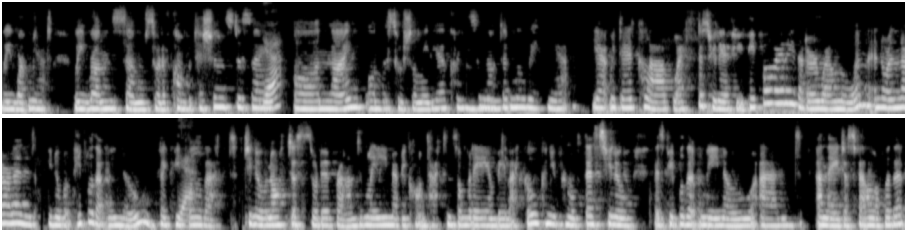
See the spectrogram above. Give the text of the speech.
we worked. Yeah. We run some sort of competitions to say yeah. online on the social media accounts mm-hmm. and that, didn't we? Yeah. Yeah, we did collab with just really a few people really that are well known in Northern Ireland, you know, but people that we know, like people yeah. that, you know, not just sort of randomly maybe contacting somebody and be like, oh, can you promote this? You know, there's people that we know and and they just fell in love with it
